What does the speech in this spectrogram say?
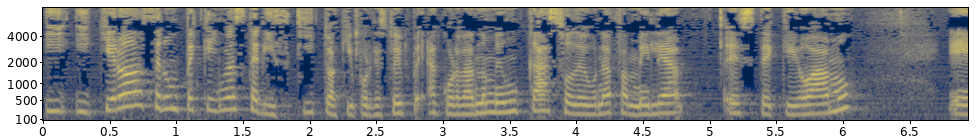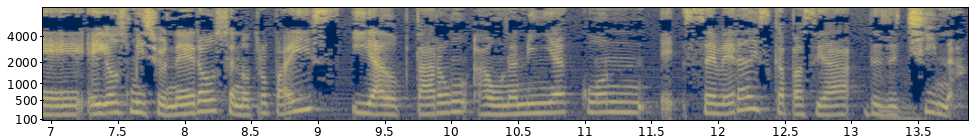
Y, y, quiero hacer un pequeño asterisquito aquí, porque estoy acordándome un caso de una familia este, que yo amo, eh, ellos misioneros en otro país y adoptaron a una niña con eh, severa discapacidad desde mm. China.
